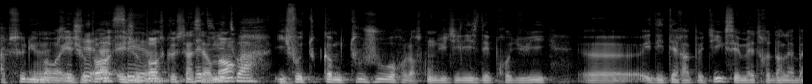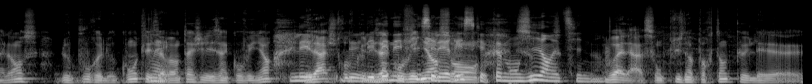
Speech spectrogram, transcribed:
absolument euh, qui et je pense et je pense euh, que sincèrement rédhibitoires. Il faut, comme toujours, lorsqu'on utilise des produits euh, et des thérapeutiques, c'est mettre dans la balance le pour et le contre, les Ouais. avantages et les inconvénients. les, et là, je trouve les- que les les, bénéfices et inconvénients les sont, risques, comme on sont- dit en médecine. voilà, sont plus importants que les,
